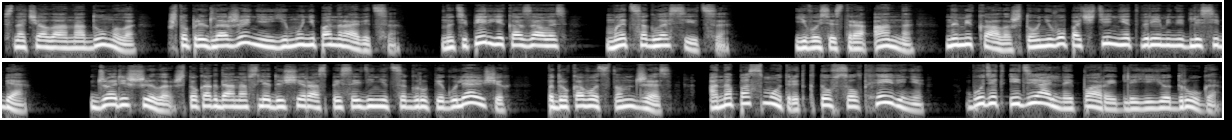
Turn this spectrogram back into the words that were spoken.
Сначала она думала, что предложение ему не понравится, но теперь ей казалось, Мэтт согласится. Его сестра Анна намекала, что у него почти нет времени для себя. Джо решила, что когда она в следующий раз присоединится к группе гуляющих под руководством Джесс, она посмотрит, кто в Солтхейвене будет идеальной парой для ее друга.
